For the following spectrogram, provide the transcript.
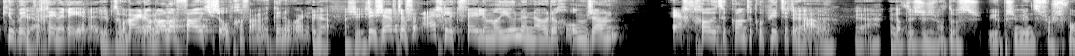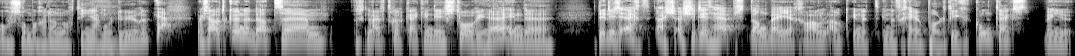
qubit ja. te genereren. Waardoor alle foutjes opgevangen kunnen worden. Ja, precies. Dus je hebt er eigenlijk vele miljoenen nodig om zo'n echt grote kwantumcomputer te ja, bouwen. Ja, ja, en dat is dus wat dus op zijn minst volgens sommigen dan nog tien jaar moet duren. Ja. Maar zou het kunnen dat, um, als ik nou even terugkijk in de historie, hè, in de, dit is echt, als je, als je dit hebt, dan ben je gewoon ook in het, in het geopolitieke context, ben je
